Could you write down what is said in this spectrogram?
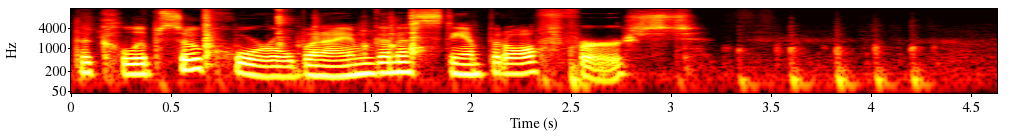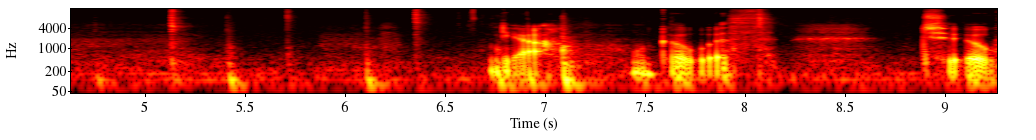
the Calypso Coral, but I am going to stamp it off first. Yeah, we'll go with two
